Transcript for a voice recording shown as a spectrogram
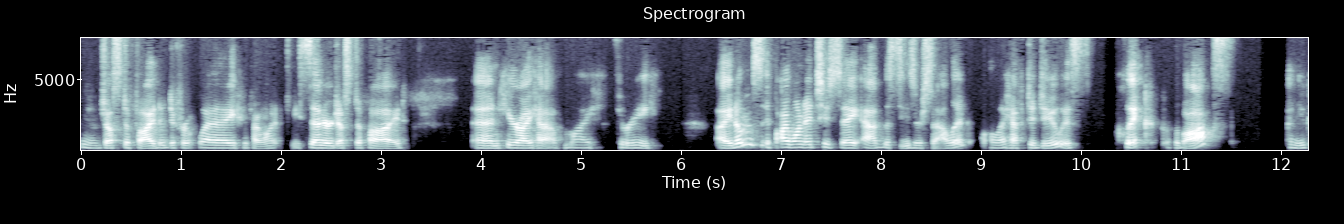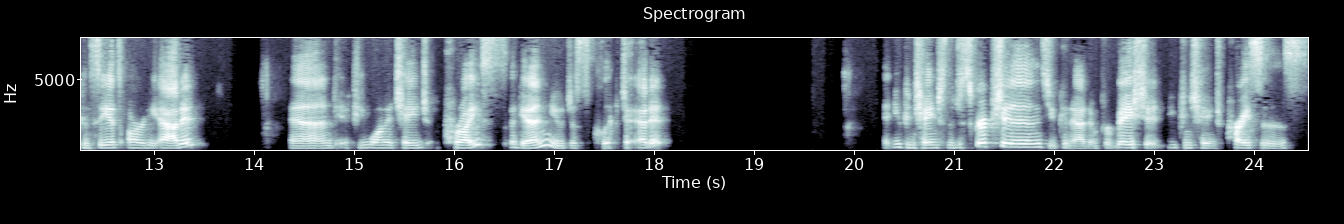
you know, justified a different way, if I want it to be center justified. And here I have my three items. If I wanted to say add the Caesar salad, all I have to do is click the box and you can see it's already added. And if you want to change price, again, you just click to edit you can change the descriptions, you can add information, you can change prices.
